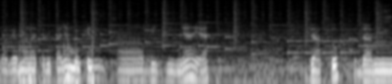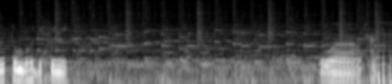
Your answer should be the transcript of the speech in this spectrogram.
bagaimana ceritanya. Mungkin uh, bijinya ya jatuh dan tumbuh di sini. Wow cantik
